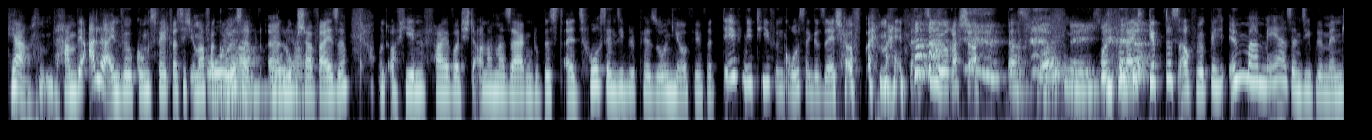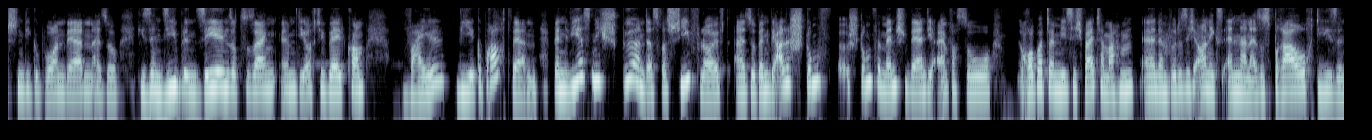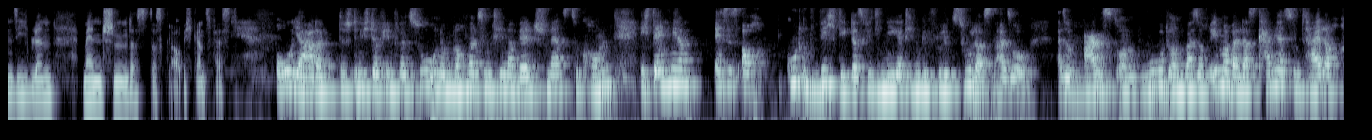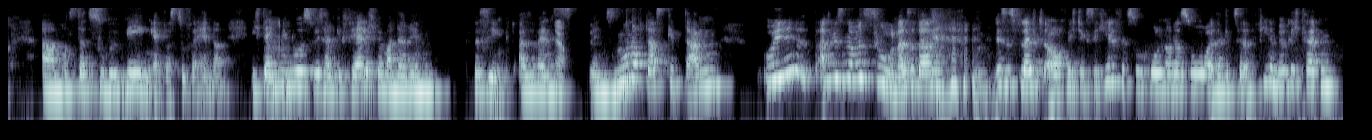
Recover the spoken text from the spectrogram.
ja, haben wir alle ein Wirkungsfeld, was sich immer vergrößert, oh ja. oh äh, logischerweise. Ja. Und auf jeden Fall wollte ich da auch nochmal sagen, du bist als hochsensible Person hier auf jeden Fall definitiv in großer Gesellschaft bei meiner Zuhörerschaft. Das freut mich. Und vielleicht gibt es auch wirklich immer mehr sensible Menschen, die geboren werden, also die sensiblen Seelen sozusagen, ähm, die auf die Welt kommen weil wir gebraucht werden. Wenn wir es nicht spüren, dass was schief läuft, also wenn wir alle stumpf, äh, stumpfe Menschen wären, die einfach so robotermäßig weitermachen, äh, dann würde sich auch nichts ändern. Also es braucht die sensiblen Menschen. Das, das glaube ich ganz fest. Oh ja, da, da stimme ich dir auf jeden Fall zu. Und um nochmal zum Thema Weltschmerz zu kommen, ich denke mir, es ist auch gut und wichtig, dass wir die negativen Gefühle zulassen. Also, also mhm. Angst und Wut und was auch immer, weil das kann ja zum Teil auch ähm, uns dazu bewegen, etwas zu verändern. Ich denke mhm. mir nur, es wird halt gefährlich, wenn man darin versinkt. Also wenn es ja. nur noch das gibt, dann ui, dann müssen wir was tun. Also dann ist es vielleicht auch wichtig, sich Hilfe zu holen oder so. Also da gibt es ja dann viele Möglichkeiten.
